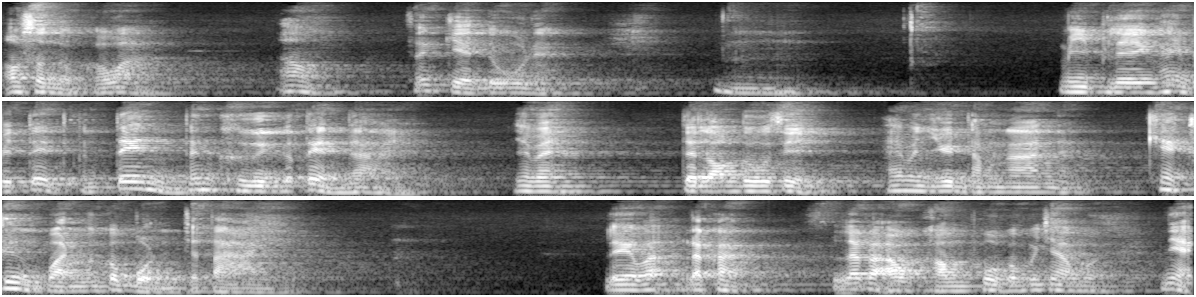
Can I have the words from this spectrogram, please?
เอาสนุกเขาว่า เอ้า สังเกตดูเนี่ยมีเพลงให้ไปเต้นมันเต้น ทั้งคืนก็เต้นได้ใช่ไหมแต่ลองดูสิ ให้มันยืนทำงานเนี่ย แค่ครึ่งวันมันก็บ่นจะตาย เรียกว่าแล้วก็แล้วก็เอาคำพูดของพระเจ้าว่าเนี่ย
